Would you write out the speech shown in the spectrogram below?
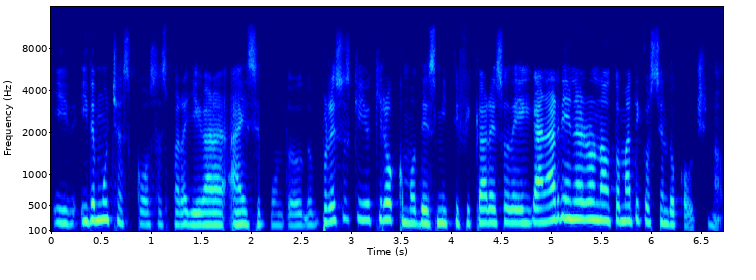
y, de muchas cosas para llegar a, ese punto. Por eso es que yo quiero como desmitificar eso de ganar dinero en automático siendo coach. No,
